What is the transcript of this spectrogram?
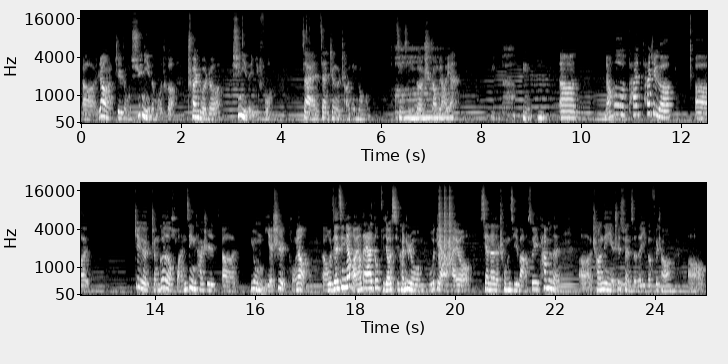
呃让这种虚拟的模特穿着着虚拟的衣服，在在这个场景中进行一个时装表演。明白，嗯。嗯。呃，然后它它这个呃这个整个的环境，它是呃用也是同样呃，我觉得今天好像大家都比较喜欢这种古典还有现代的冲击吧，所以他们的呃场景也是选择的一个非常呃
